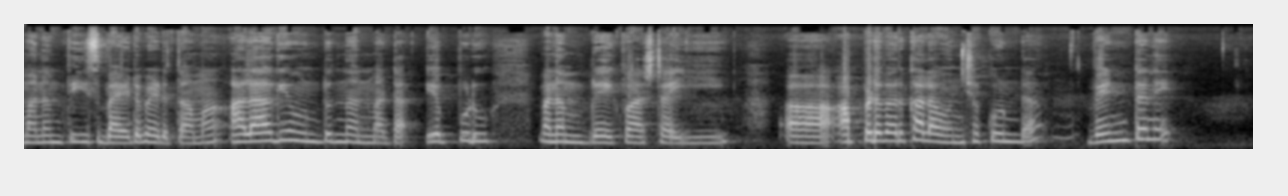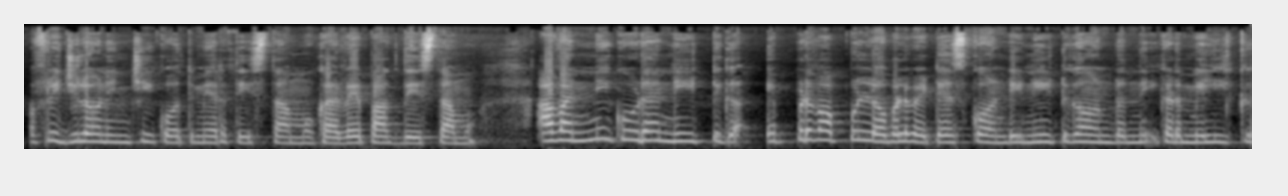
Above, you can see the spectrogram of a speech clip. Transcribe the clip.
మనం తీసి బయట పెడతామా? అలాగే ఉంటుందన్నమాట. ఎప్పుడు మనం బ్రేక్ఫాస్ట్ అయ్యి అప్పటి వరకు అలా ఉంచకుండా వెంటనే ఫ్రిడ్జ్లో నుంచి కొత్తిమీర తీస్తాము కరివేపాకు తీస్తాము. అవన్నీ కూడా నీట్గా ఎప్పటివప్పుడు లోపల పెట్టేసుకోండి. నీట్గా ఉంటుంది. ఇక్కడ మిల్క్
